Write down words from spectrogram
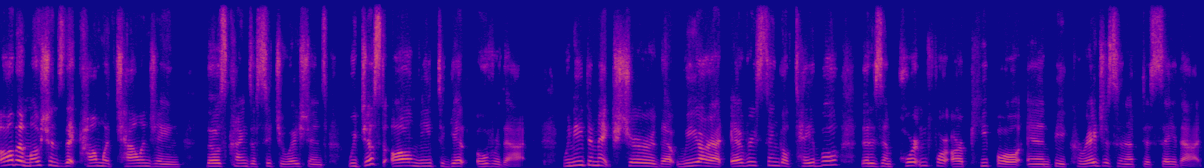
all the emotions that come with challenging those kinds of situations. We just all need to get over that we need to make sure that we are at every single table that is important for our people and be courageous enough to say that,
